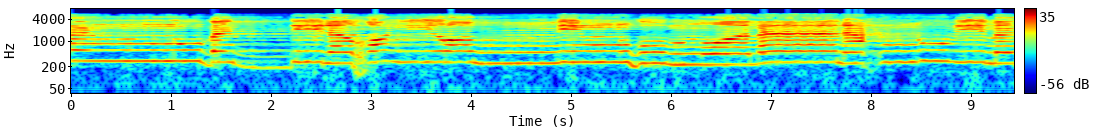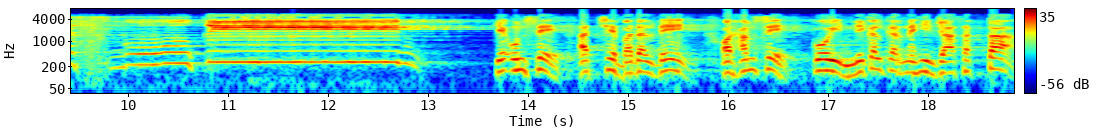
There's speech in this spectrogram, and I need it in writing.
أن نبدل خيرا منهم وما نحن بمسبوقين کہ ان سے اچھے بدل دیں اور ہم سے کوئی نکل کر نہیں جا سکتا۔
